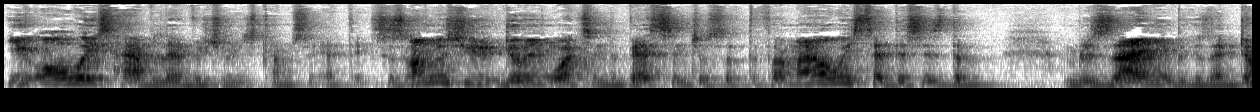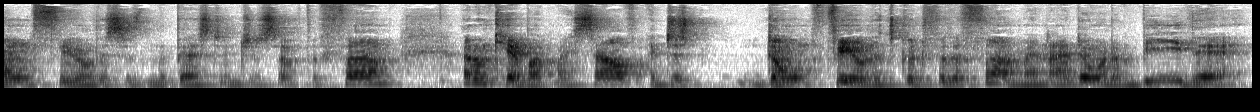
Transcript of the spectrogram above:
You always have leverage when it comes to ethics. As long as you're doing what's in the best interest of the firm. I always said this is the I'm resigning because I don't feel this is in the best interest of the firm. I don't care about myself. I just don't feel it's good for the firm, and I don't want to be there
